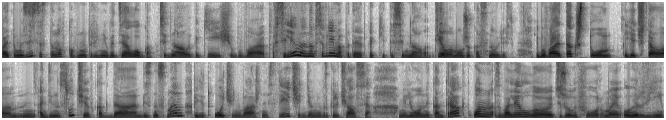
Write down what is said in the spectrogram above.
Поэтому здесь остановка внутреннего диалога. Сигналы какие еще бывают? Вселенная, она все время подает какие-то сигналы. Тело мы уже коснулись. И бывает так, что я читала один из случаев, когда бизнесмен перед очень важной встречей, где у него заключался миллионный контракт, он заболел э, тяжелой формой ОРВИ.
